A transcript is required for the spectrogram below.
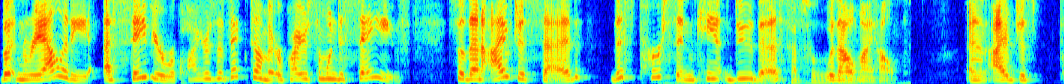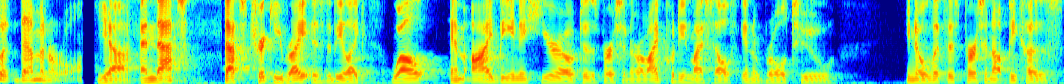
But in reality, a savior requires a victim. It requires someone to save. So then I've just said, this person can't do this Absolutely. without my help. And I've just put them in a role. Yeah, and that's that's tricky, right? Is to be like, well, am I being a hero to this person or am I putting myself in a role to you know, lift this person up because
